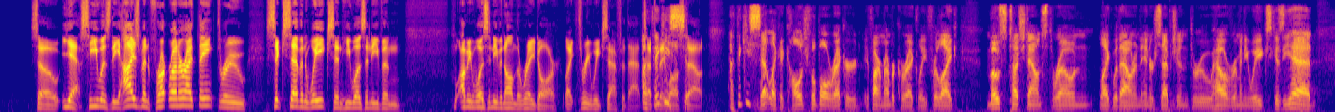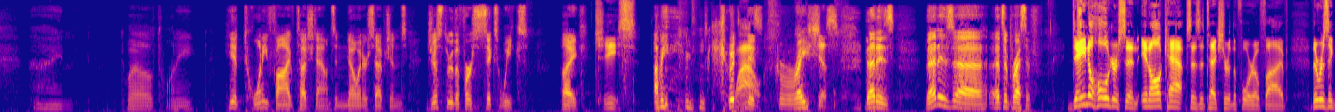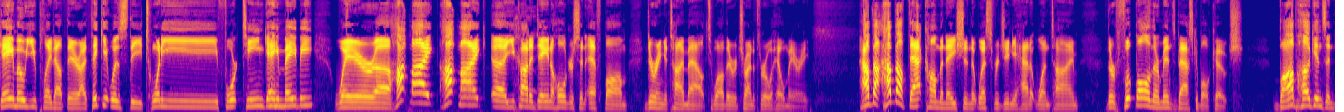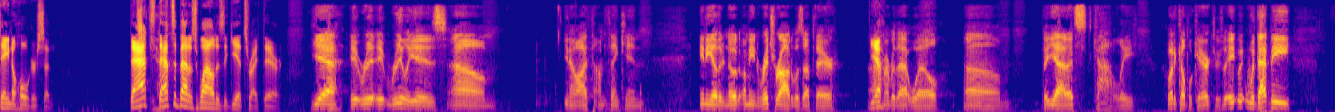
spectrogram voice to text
So, yes, he was the Heisman frontrunner I think through 6 7 weeks and he wasn't even I mean, wasn't even on the radar like three weeks after that. I after they lost set, out. I think he set like a college football record, if I remember correctly, for like most touchdowns thrown like without an interception through however many weeks because he had 12, 20. He had 25 touchdowns and no interceptions just through the first six weeks. Like, jeez. I mean, goodness wow. gracious, that is that is uh, that's impressive. Dana Holgorsen in all caps as a texture in the 405. There was a game OU played out there. I think it was the 2014 game, maybe, where uh, hot mic, hot mic, uh, you caught a Dana Holgorsen f bomb during a timeout while they were trying to throw a hail mary. How about how about that combination that West Virginia had at one time? Their football and their men's basketball coach, Bob Huggins and Dana Holgorsen. That's yeah. that's about as wild as it gets, right there. Yeah, it re- it really is. Um, you know, I am thinking any other note. I mean, Rich Rod was up there. Yeah. I remember that well. Um, but yeah, that's golly, what a couple characters. It, would that be?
